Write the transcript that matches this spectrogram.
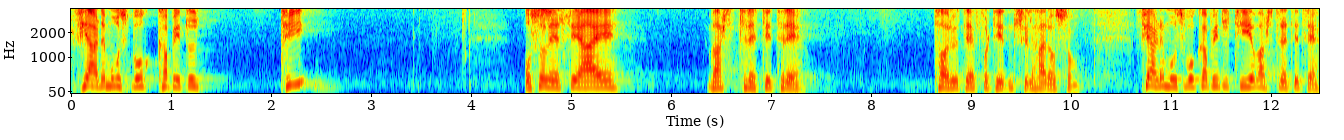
Fjerde Mosebok, kapittel ti. Og så leser jeg vers 33. Tar ut det for tidens skyld her også. Fjerde Mosebok kapittel 10 vers 33.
